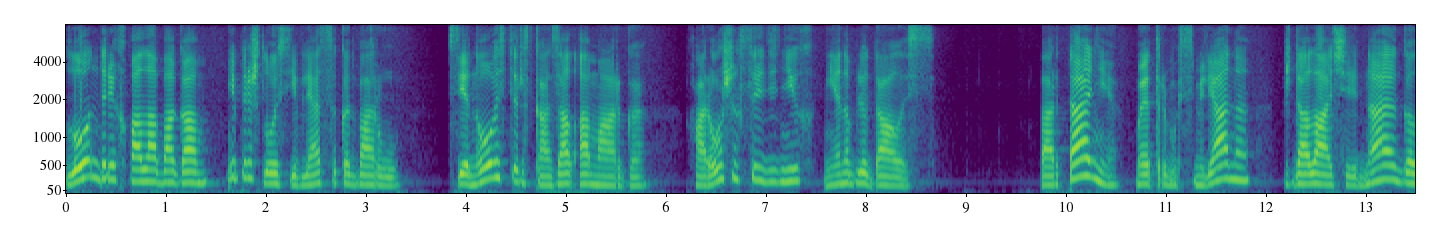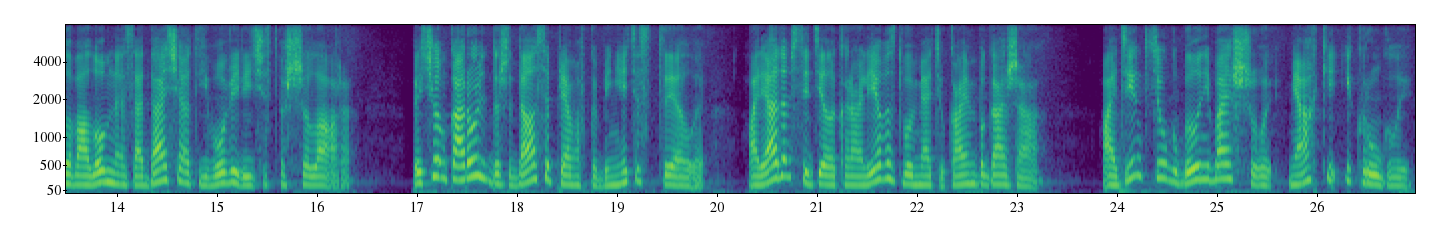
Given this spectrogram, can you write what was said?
В хвала богам, не пришлось являться ко двору. Все новости рассказал о Марго. Хороших среди них не наблюдалось. В Артане мэтра Максимилиана ждала очередная головоломная задача от его величества Шелара. Причем король дожидался прямо в кабинете Стеллы, а рядом сидела королева с двумя тюками багажа. Один тюк был небольшой, мягкий и круглый,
